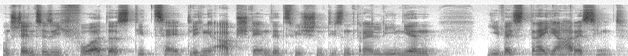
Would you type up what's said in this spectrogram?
Und stellen Sie sich vor, dass die zeitlichen Abstände zwischen diesen drei Linien jeweils drei Jahre sind.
